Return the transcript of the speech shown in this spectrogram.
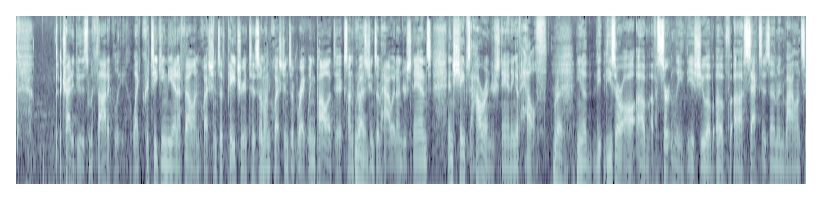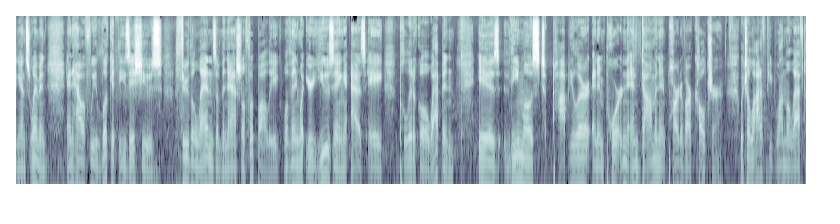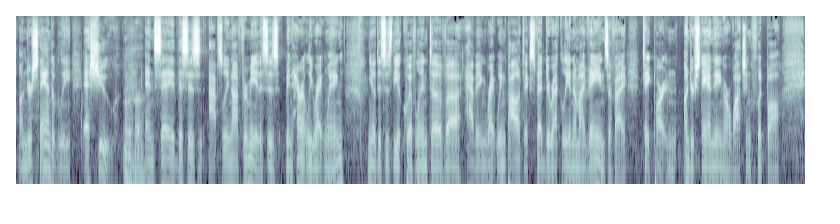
I try to do this methodically, like critiquing the NFL on questions of patriotism, on questions of right wing politics, on questions of how it understands and shapes our understanding of health. Right. You know, th- these are all um, certainly the issue of, of uh, sexism and violence against women, and how if we look at these issues through the lens of the National Football League, well, then what you're using as a political weapon is the most popular and important and dominant part of our culture, which a lot of people on the left understandably eschew and say this is absolutely not for me. This is inherently right wing. You know, this is the equivalent of uh, having right wing politics fed directly into my veins if I take part in understanding or watching football.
